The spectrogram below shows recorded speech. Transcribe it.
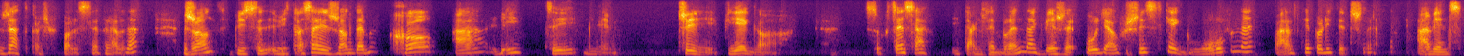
rzadkość w Polsce, prawda? Rząd Witosa jest rządem koalicyjnym, czyli w jego sukcesach i także błędach bierze udział wszystkie główne partie polityczne, a więc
